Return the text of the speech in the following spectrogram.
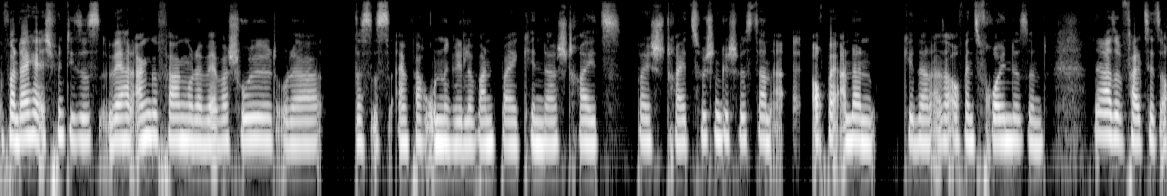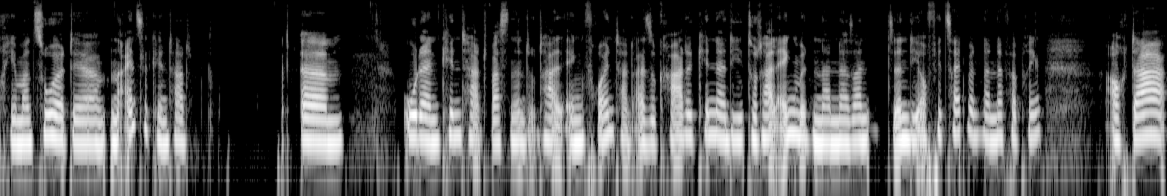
Von daher, ich finde dieses, wer hat angefangen oder wer war schuld oder das ist einfach unrelevant bei Kinderstreits, bei Streit zwischen Geschwistern, auch bei anderen Kindern, also auch wenn es Freunde sind. Ja, also falls jetzt auch jemand zuhört, der ein Einzelkind hat ähm, oder ein Kind hat, was einen total engen Freund hat, also gerade Kinder, die total eng miteinander sind, die auch viel Zeit miteinander verbringen, auch da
